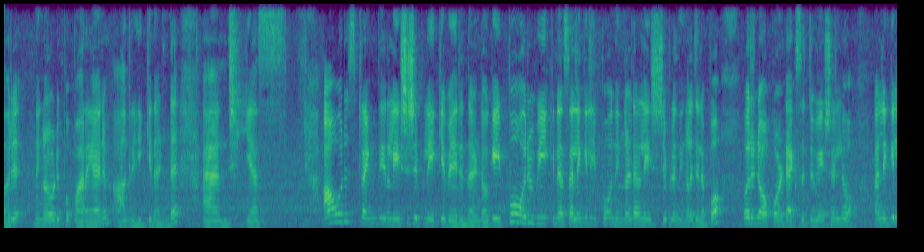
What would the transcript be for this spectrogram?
അവർ നിങ്ങളോടിപ്പോൾ പറയാനും ആഗ്രഹിക്കുന്നുണ്ട്. ആൻഡ് യെസ് ആ ഒരു സ്ട്രെങ്ത് ഈ റിലേഷൻഷിപ്പിലേക്ക് വരുന്നുണ്ട്. ഓക്കെ ഇപ്പോൾ ഒരു വീക്ക്നെസ് അല്ലെങ്കിൽ ഇപ്പോൾ നിങ്ങളുടെ റിലേഷൻഷിപ്പിൽ നിങ്ങൾ ചിലപ്പോൾ ഒരു നോ കോണ്ടാക്ട് സിറ്റുവേഷനിലോ അല്ലെങ്കിൽ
